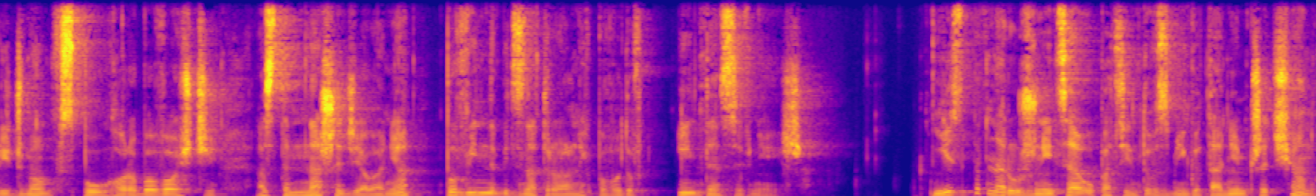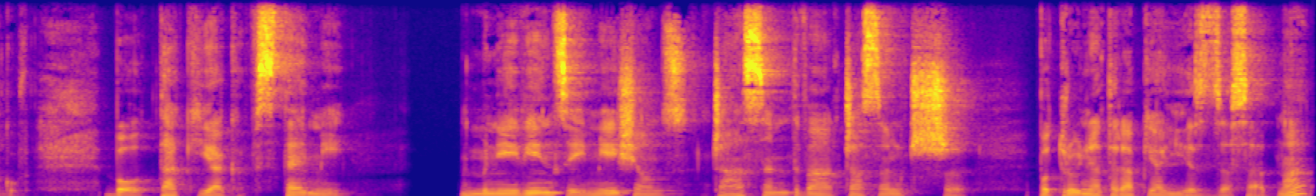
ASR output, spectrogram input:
liczbą współchorobowości, a zatem nasze działania powinny być z naturalnych powodów intensywniejsze. Jest pewna różnica u pacjentów z migotaniem przedsionków, bo tak jak w STEMI mniej więcej miesiąc, czasem dwa, czasem trzy potrójna terapia jest zasadna,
